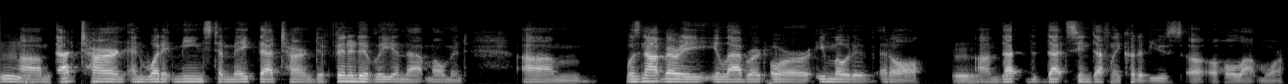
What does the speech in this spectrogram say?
Mm. Um, that turn and what it means to make that turn definitively in that moment um, was not very elaborate or emotive at all. Mm. Um, that that scene definitely could have used a, a whole lot more.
